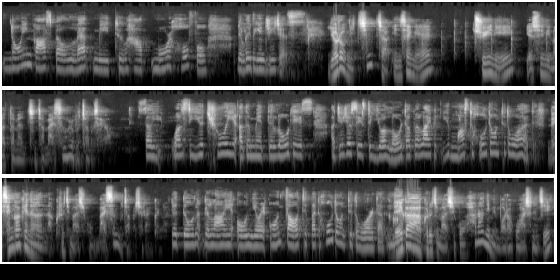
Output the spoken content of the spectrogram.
Knowing gospel led me to have more hopeful believing in Jesus. 여러분이 진짜 인생의 주인이 예수님이 맞다면 진짜 말씀을 붙잡으세요. So once you truly admit the Lord is uh, Jesus is your Lord of your life, you must hold on to the word. 내 생각에는 그러지 마시고 말씀 붙잡으시라니까요. Don't rely on your own thought, but hold on to the word of God. 내가 그러지 마시고 하나님이 뭐라고 하시는지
